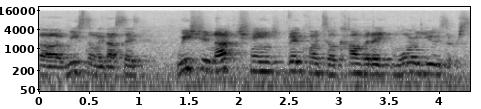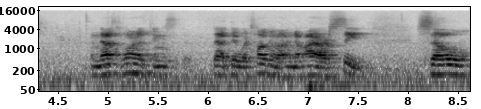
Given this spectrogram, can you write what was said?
uh, recently that says, "We should not change Bitcoin to accommodate more users," and that's one of the things that they were talking about in the IRC. So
